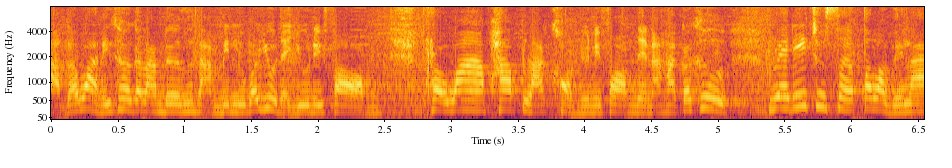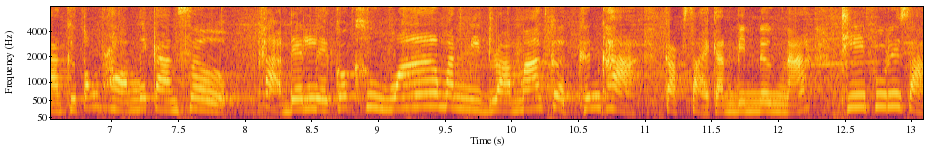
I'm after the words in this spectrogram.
าดระหว่างที่เธอกำลังเดินสนามบินหรือว่าอยู่ในยูนิฟอร์ม เพราะว่าภาพลักษณ์ของยูนิฟอร์มเนี่ยนะคะ ก็คือ ready to serve ตลอดเวลาคือต้องพร้อมในการเสิร์ฟค่ะประเด็นเลยก็คือว่ามันมีดราม่าเกิดขึ้นค่ะ กับสายการบินหนึ่งนะที่ผู้โดยสาร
